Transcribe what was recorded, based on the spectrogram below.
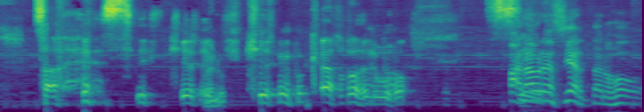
¿Sabes? quieren, un carro de lujo. Palabra cierta, no jodas.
